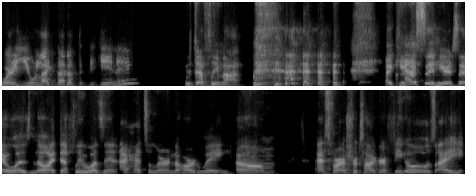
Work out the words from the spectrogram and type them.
were you like that at the beginning? Definitely not. I can't sit here and say I was. No, I definitely wasn't. I had to learn the hard way. Um, as far as photography goes, I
